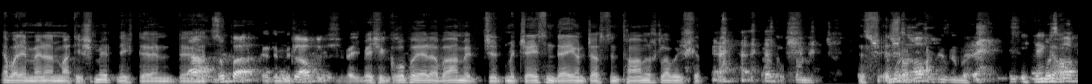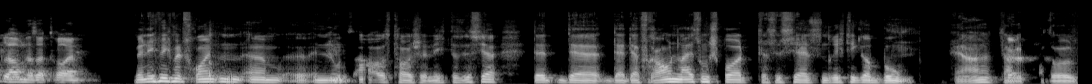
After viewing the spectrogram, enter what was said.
Ja, bei den Männern Matti Schmidt, nicht? Der, der, ja, super, der, unglaublich. Mit, welche Gruppe er da war mit, mit Jason Day und Justin Thomas, glaube ich. Das ist schon, ist, ist schon auch, ich denke muss auch, auch glauben, dass er träumt. Wenn ich mich mit Freunden ähm, äh, in den USA austausche, nicht, das ist ja der, der, der, der Frauenleistungssport, das ist ja jetzt ein richtiger Boom. Ja, ja. also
